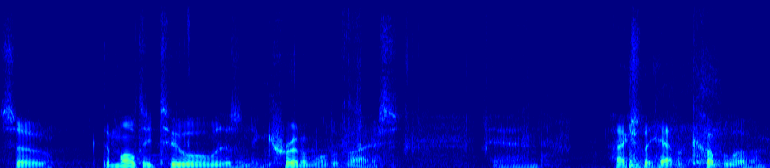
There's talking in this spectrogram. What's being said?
So the multi-tool is an incredible device, and I actually have a couple of them.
